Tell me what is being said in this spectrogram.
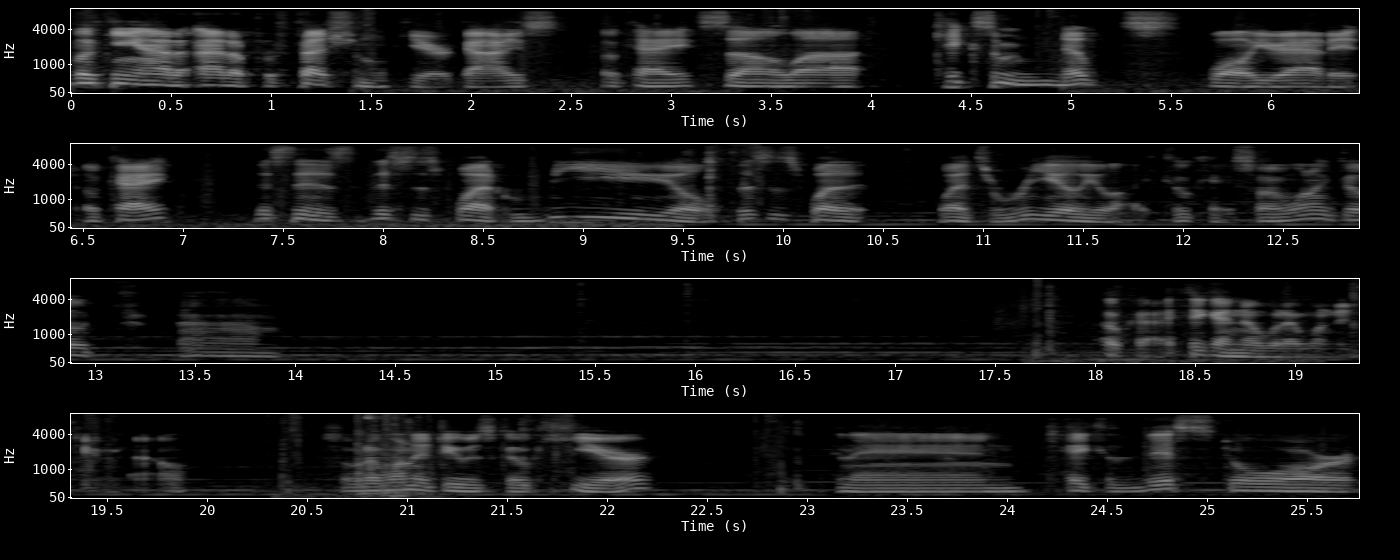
Looking at, at a professional here, guys. Okay, so, uh, take some notes while you're at it, okay? This is, this is what real, this is what, what it's really like. Okay, so I want to go, um... Okay, I think I know what I want to do now. So what I want to do is go here, and then take this door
